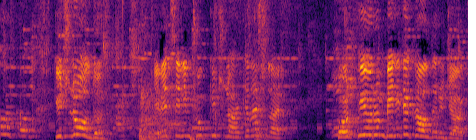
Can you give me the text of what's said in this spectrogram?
oldum. Güçlü oldun. Evet Selim çok güçlü arkadaşlar. Korkuyorum beni de kaldıracak.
